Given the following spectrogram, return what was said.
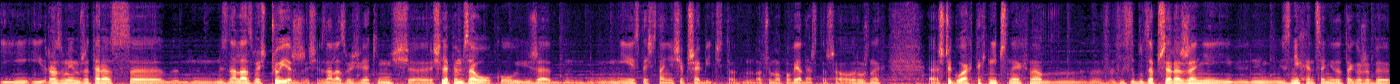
i, i, rozumiem, że teraz e, znalazłeś, czujesz, że się znalazłeś w jakimś e, ślepym zaułku i że nie jesteś w stanie się przebić. To, o czym opowiadasz też, o różnych e, szczegółach technicznych, no, wzbudza przerażenie i zniechęcenie do tego, żeby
